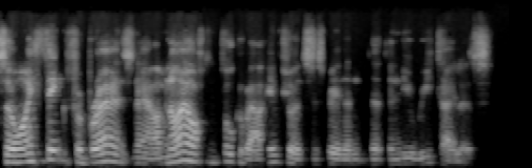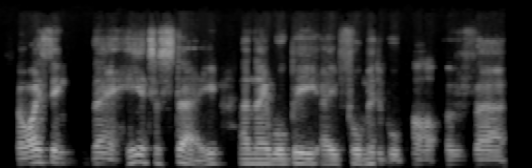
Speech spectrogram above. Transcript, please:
So I think for brands now, I mean, I often talk about influencers being the, the new retailers. So I think they're here to stay and they will be a formidable part of uh,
